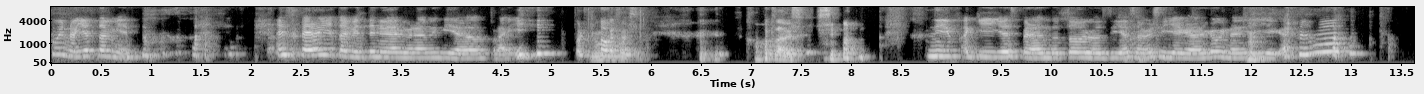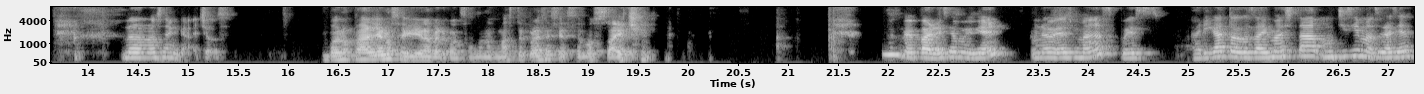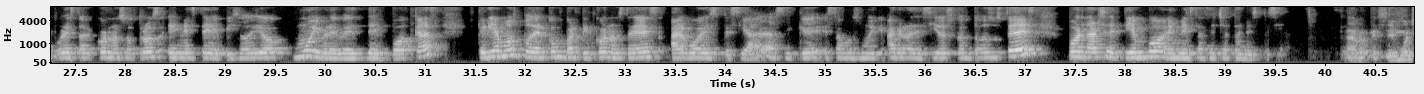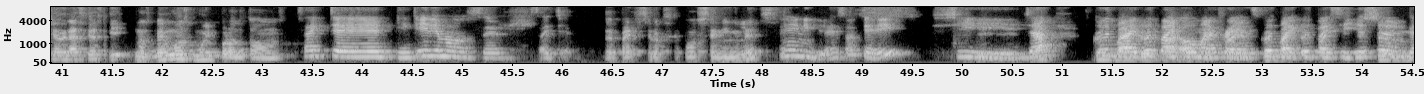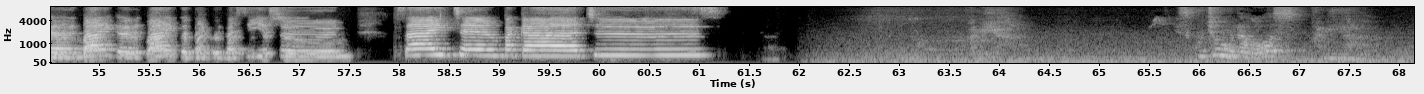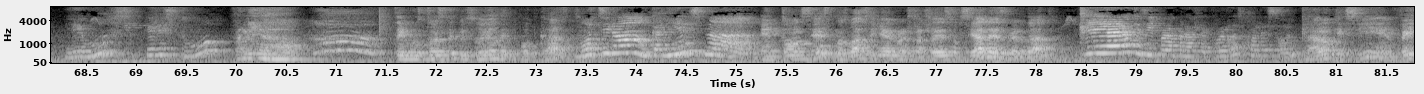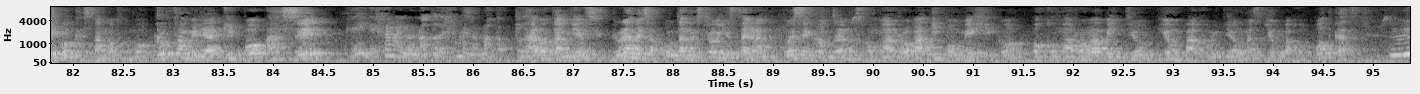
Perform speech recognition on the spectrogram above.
Bueno, yo también. Espero yo también tener algún admirador por ahí. Por favor. Otra decepción. Snif aquí yo esperando todos los días a ver si llega algo y nadie llega. No, no sean gachos. Bueno, para ya no seguir avergonzándonos más, ¿te parece si hacemos sidechain? Me parece muy bien. Una vez más, pues, arigato gozaimashita. Muchísimas gracias por estar con nosotros en este episodio muy breve del podcast. Queríamos poder compartir con ustedes algo especial, así que estamos muy agradecidos con todos ustedes por darse tiempo en esta fecha tan especial. Claro que sí, muchas gracias y nos vemos muy pronto. Saichen. ¿Y en qué idioma vamos a hacer Saichen? ¿Te parece si lo hacemos en inglés? En inglés, ok. Y Sí, ya. ya. Goodbye, goodbye, all my friends. Goodbye, goodbye, see you soon. Goodbye, goodbye, goodbye, goodbye, see you soon. Saichen, paka, tschüss. Escucho una voz. ¿Lemus? ¿Eres tú? Fania, ¿te gustó este episodio del podcast? Mochiron, Kaniesna. Entonces nos vas a seguir en nuestras redes sociales, ¿verdad? Claro que sí, pero ¿me las recuerdas cuáles son? Claro que sí, en Facebook estamos como Club Familiar Hipo AC. Ok, déjamelo noto, déjamelo noto. Claro, también, si de una vez apunta a nuestro Instagram, puedes encontrarnos como arroba Hipo México o como arroba 21-idiomas-podcast. ¡Uh!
